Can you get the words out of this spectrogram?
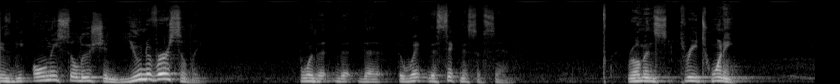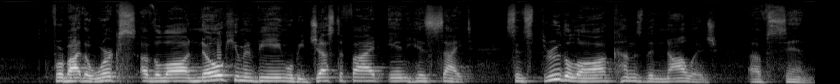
is the only solution universally for the, the, the, the, the sickness of sin. Romans 3:20. For by the works of the law no human being will be justified in his sight, since through the law comes the knowledge of sin.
